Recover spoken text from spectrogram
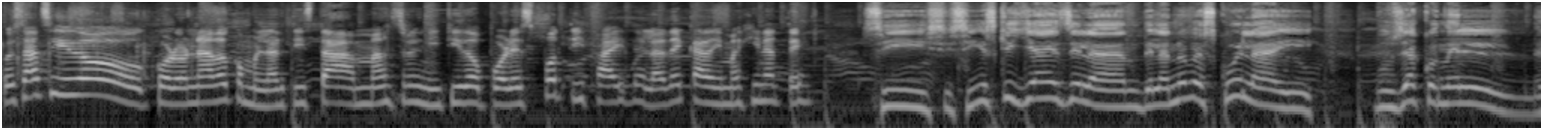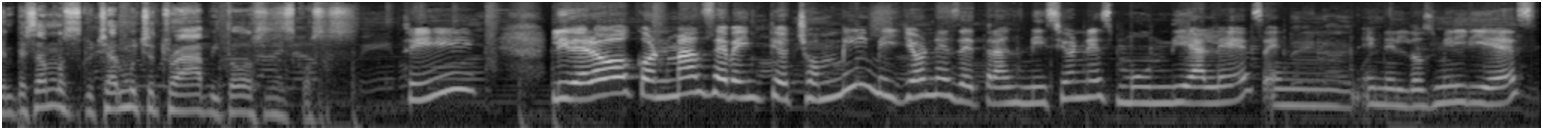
pues ha sido coronado como el artista más transmitido por Spotify de la década, imagínate. Sí, sí, sí, es que ya es de la, de la nueva escuela y pues ya con él empezamos a escuchar mucho trap y todas esas cosas. Sí, lideró con más de 28 mil millones de transmisiones mundiales en, en el 2010,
